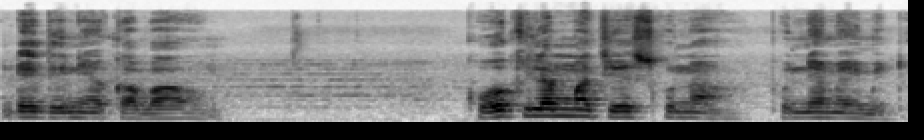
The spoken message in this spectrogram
అంటే దీని యొక్క భావం. కోకిలమ్మ చేసుకున్న పుణ్యం ఏమిటి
